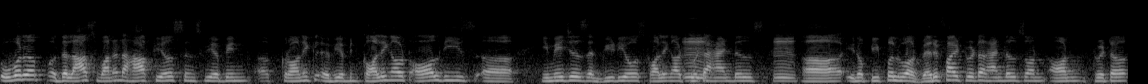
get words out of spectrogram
over uh, the last one and a half years since we have been uh, chronic, uh, we have been calling out all these uh, images and videos, calling out Twitter handles, uh, you know, people who are verified Twitter handles on on Twitter,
